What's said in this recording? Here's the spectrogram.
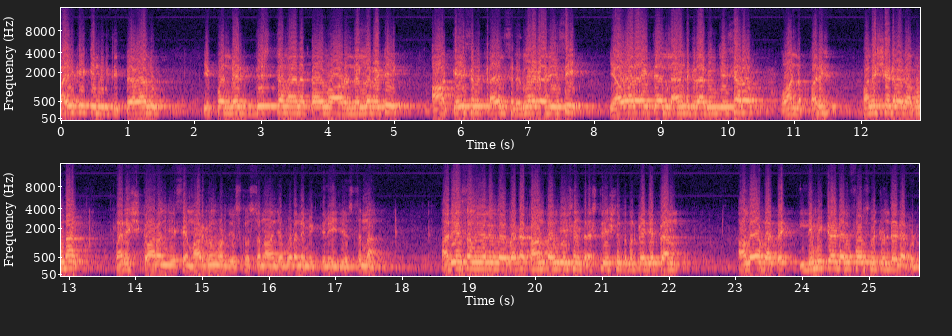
పైకి కిందికి తిప్పేవాళ్ళు. ఇప్పుడు నిర్దిష్టమైన టైం ఆరు నెలలు పెట్టి ఆ కేసుని ట్రయల్స్ రెగ్యులర్గా చేసి ఎవరైతే ల్యాండ్ గ్రాబింగ్ చేశారో వాళ్ళ పరి పనిష్ చేయడమే కాకుండా పరిష్కారం చేసే మార్గం కూడా తీసుకొస్తున్నామని చెప్పి కూడా నేను మీకు తెలియజేస్తున్నా. అదే సమయంలో ఇంకో పక్క కాంపన్సేషన్ రెస్ట్రిక్షన్ మునిపే చెప్పాను. అలో బట్ లిమిటెడ్ ఎన్ఫోర్స్మెంట్ ఉండేది అప్పుడు.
